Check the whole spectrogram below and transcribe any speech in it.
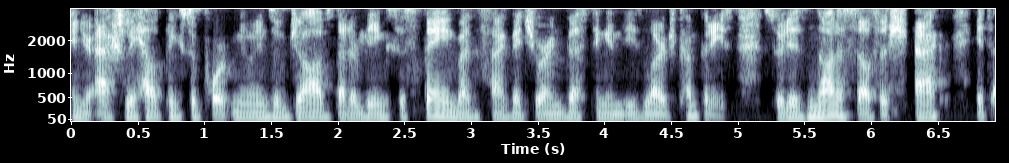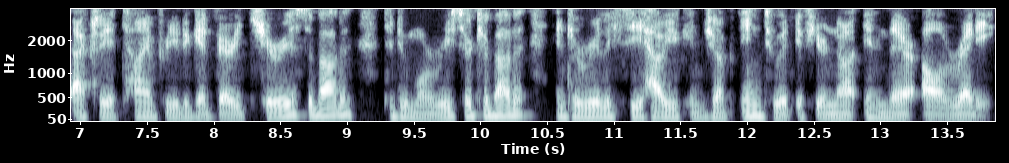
and you're actually helping support millions of jobs that are being sustained by the fact that you are investing in these large companies. So it is not a selfish act. It's actually a time for you to get very curious about it, to do more research about it, and to really see how you can jump into it if you're not in there already.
